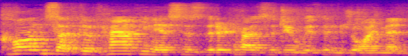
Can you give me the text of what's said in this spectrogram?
concept of happiness is that it has to do with enjoyment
